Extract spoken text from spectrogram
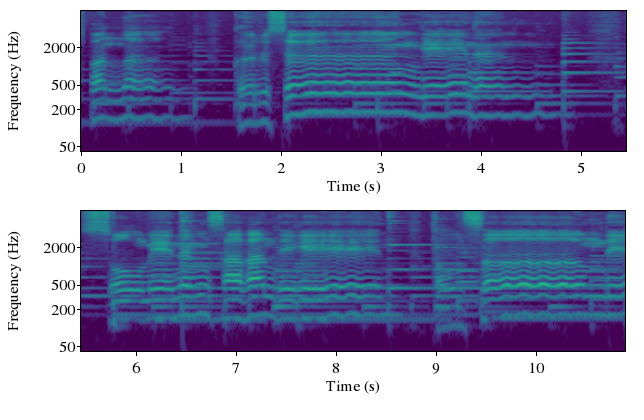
аспанның күрсінгенін сол менің саған деген тылсым демі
